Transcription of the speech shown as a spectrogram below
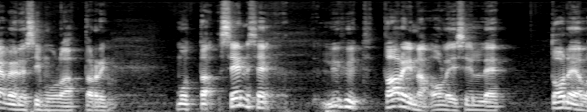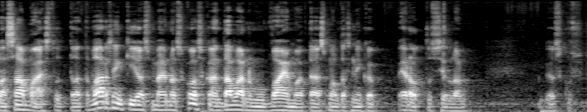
2D-kävelysimulaattori, mutta sen se lyhyt tarina oli sille todella samaistuttava. Että varsinkin jos mä en olisi koskaan tavannut mun vaimoa, tai jos me oltaisiin niin erottu silloin joskus,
